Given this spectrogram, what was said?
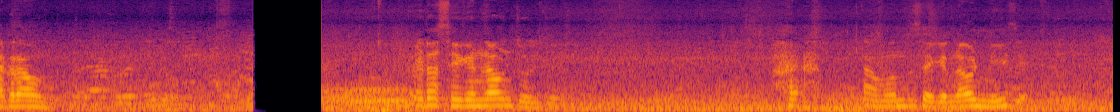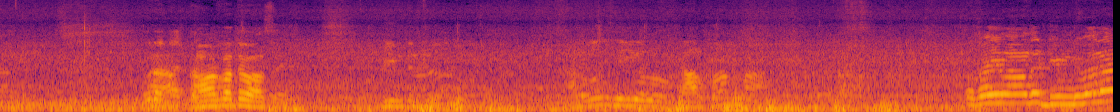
এক রাউন্ড এটা সেকেন্ড রাউন্ড চলছে। হ্যাঁ বন্ধু সেকেন্ড রাউন্ড নিয়েছে। আমার কথাও আছে। হয়ে ওখানে আমাদের ডিম দিবে না?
